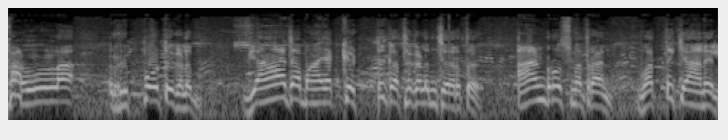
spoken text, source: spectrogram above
കള്ള റിപ്പോർട്ടുകളും വ്യാജമായ കെട്ടുകഥകളും ചേർത്ത് ആൻഡ്രൂസ് മെത്രാൻ വത്തിക്കാനിൽ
